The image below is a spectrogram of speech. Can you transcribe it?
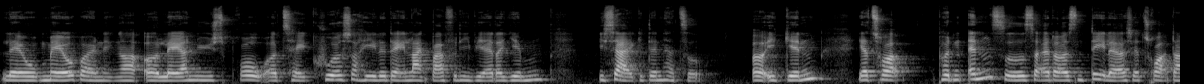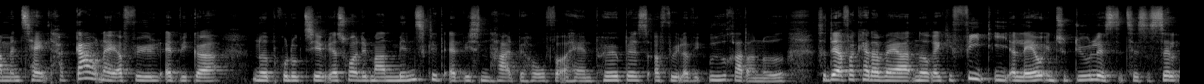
lave mavebøjninger og lære nye sprog og tage kurser hele dagen lang, bare fordi vi er derhjemme. Især ikke i den her tid. Og igen, jeg tror, på den anden side, så er der også en del af os, jeg tror, der mentalt har gavn af at føle, at vi gør noget produktivt. Jeg tror, det er meget menneskeligt, at vi sådan har et behov for at have en purpose og føler, at vi udretter noget. Så derfor kan der være noget rigtig fint i at lave en to-do-liste til sig selv.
